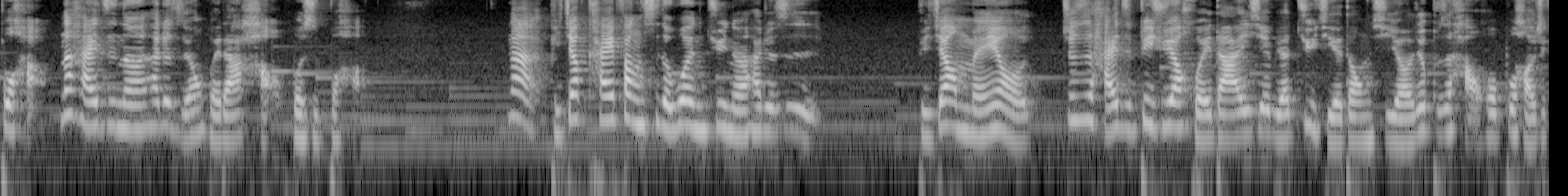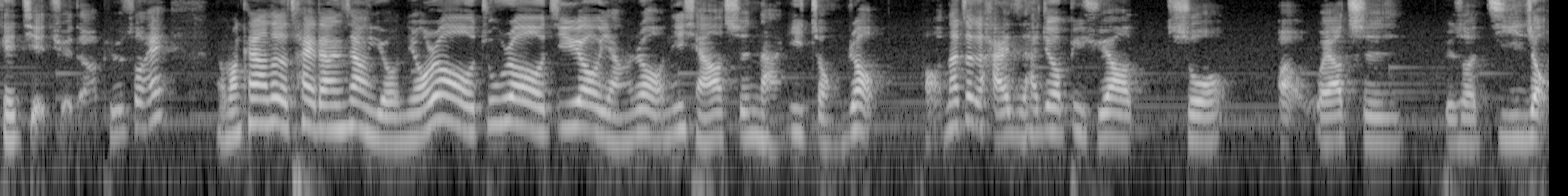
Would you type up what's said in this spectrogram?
不好？那孩子呢，他就只用回答好或是不好。那比较开放式的问句呢，他就是。比较没有，就是孩子必须要回答一些比较具体的东西哦，就不是好或不好就可以解决的。比如说，哎，我们看到这个菜单上有牛肉、猪肉、鸡肉、羊肉，你想要吃哪一种肉？好，那这个孩子他就必须要说，呃，我要吃，比如说鸡肉。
